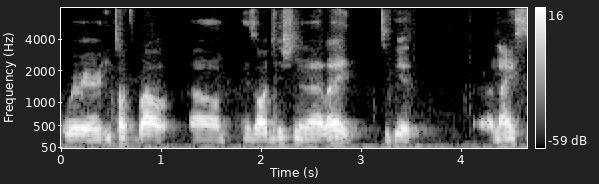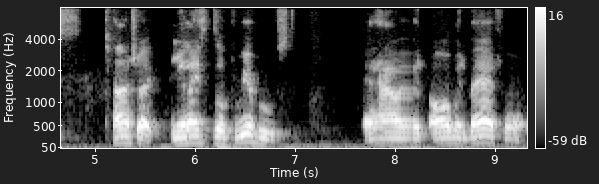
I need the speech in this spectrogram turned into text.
where he talked about um, his audition in LA to get a nice contract, I mean, a nice little career boost, and how it all went bad for him.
